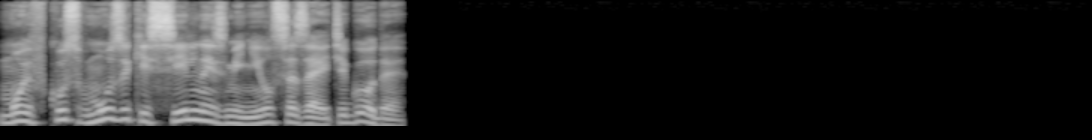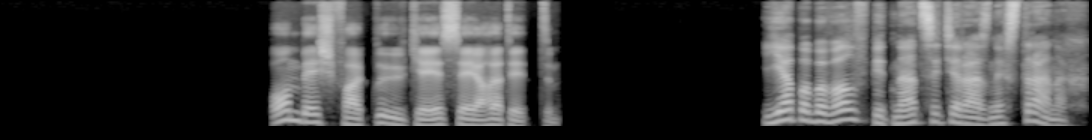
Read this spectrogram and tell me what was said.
Мой вкус в музыке сильно изменился за эти годы. ...15 farklı ülkeye seyahat ettim. Я побывал в 15 разных странах.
